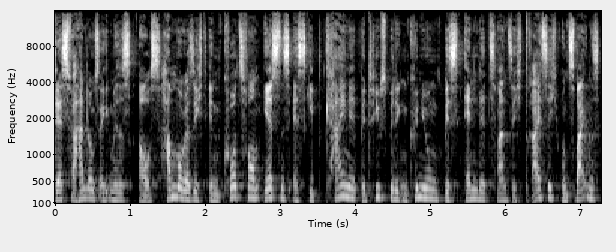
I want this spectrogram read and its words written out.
des Verhandlungsergebnisses aus Hamburger Sicht in Kurzform. Erstens, es gibt keine betriebsbedingten Kündigungen bis Ende 2030 und zweitens,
